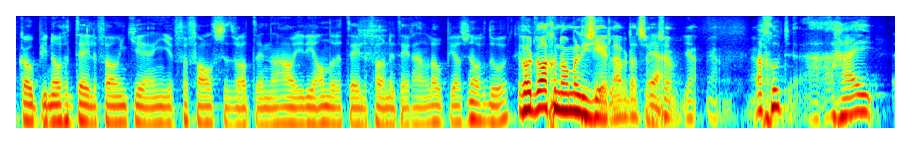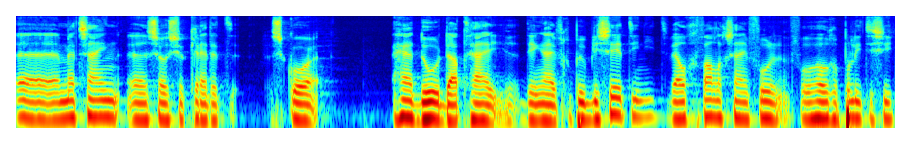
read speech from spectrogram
koop je nog een telefoontje en je vervalst het wat en dan haal je die andere telefoon er tegenaan, loop je alsnog door. Het wordt wel genormaliseerd, laten we dat zo. Ja. zo ja, ja. Maar goed, hij eh, met zijn eh, social credit score, hè, doordat hij dingen heeft gepubliceerd die niet welgevallig zijn voor, voor hoge politici,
